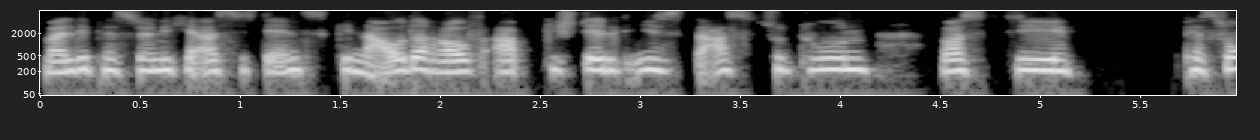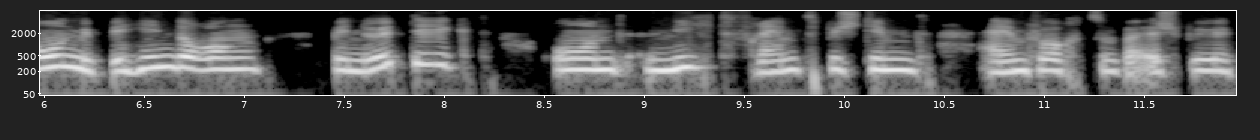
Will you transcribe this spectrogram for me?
weil die persönliche Assistenz genau darauf abgestellt ist, das zu tun, was die Person mit Behinderung benötigt und nicht fremdbestimmt einfach zum Beispiel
